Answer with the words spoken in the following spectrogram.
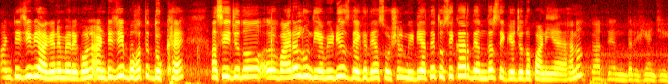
ਆਂਟੀ ਜੀ ਵੀ ਆ ਗਏ ਨੇ ਮੇਰੇ ਕੋਲ। ਆਂਟੀ ਜੀ ਬਹੁਤ ਦੁੱਖ ਹੈ। ਅਸੀਂ ਜਦੋਂ ਵਾਇਰਲ ਹੁੰਦੀਆਂ ਵੀਡੀਓਜ਼ ਦੇਖਦੇ ਹਾਂ ਸੋਸ਼ਲ ਮੀਡੀਆ ਤੇ ਤੁਸੀਂ ਘਰ ਦੇ ਅੰਦਰ ਸੀਗੇ ਜਦੋਂ ਪਾਣੀ ਆਇਆ ਹੈ ਨਾ ਘਰ ਦੇ ਅੰਦਰ ਹੀ ਹਾਂ ਜੀ।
